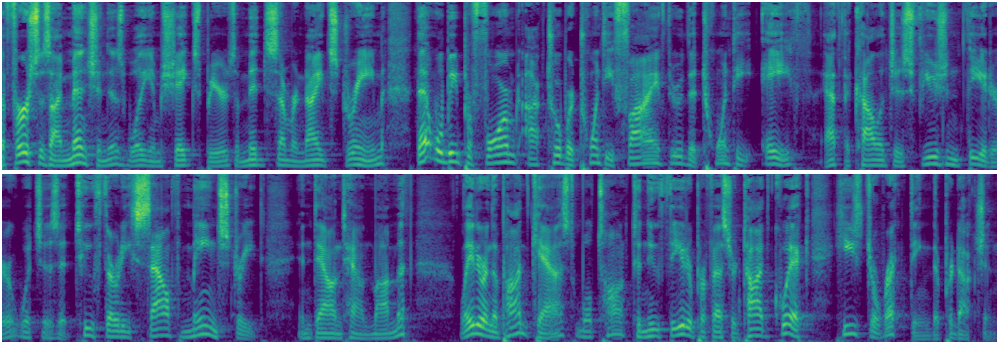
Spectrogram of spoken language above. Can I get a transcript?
The first, as I mentioned, is William Shakespeare's A Midsummer Night's Dream. That will be performed October 25 through the 28th at the college's Fusion Theater, which is at 230 South Main Street in downtown Monmouth. Later in the podcast, we'll talk to new theater professor Todd Quick. He's directing the production.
